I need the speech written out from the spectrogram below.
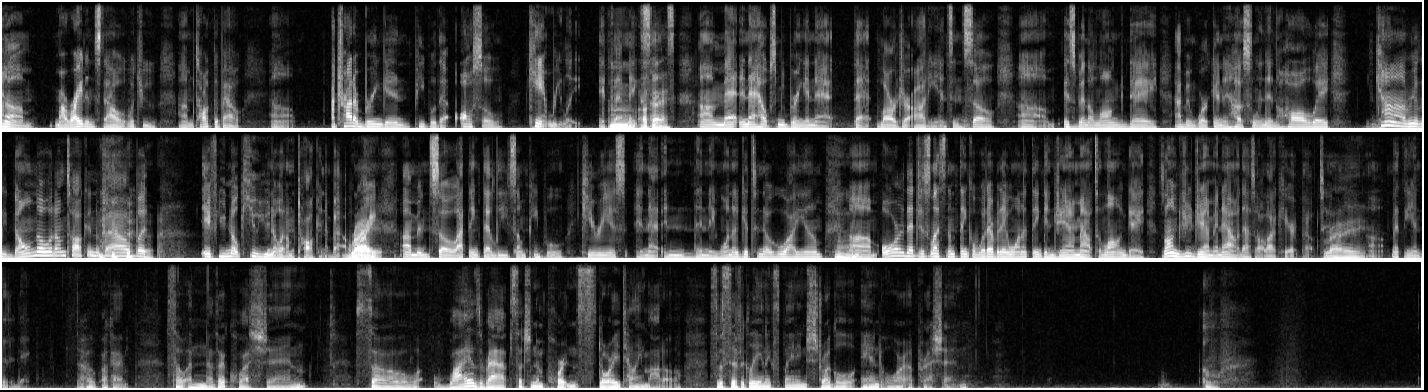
um my writing style what you um talked about um I try to bring in people that also can't relate if that Mm, makes okay. sense. Um that and that helps me bring in that that larger audience. And so um it's been a long day. I've been working and hustling in the hallway. You kind of really don't know what I'm talking about but if you know Cuee, you know what I'm talking about, right? Right. Um, and so I think that leaves some people curious, and that, and then they want to get to know who I am, Mm-hmm. um, or that just lets them think of whatever they want to think and jam out to long day. As long as you jamming out, that's all I care about. Too. right. Um, at the end of the day, Dope. Okay. So another question. So why is rap such an important storytelling model, specifically in explaining struggle and or oppression? Oh,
